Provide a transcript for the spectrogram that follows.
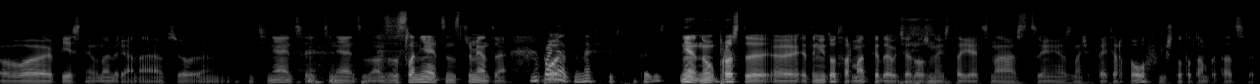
в песне, в номере, она все теняется, теняется, да, заслоняется инструментами. Ну, вот. понятно, нафиг этих вокалистов. Не, ну просто э, это не тот формат, когда у тебя должны стоять на сцене, значит, пять ртов и что-то там пытаться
